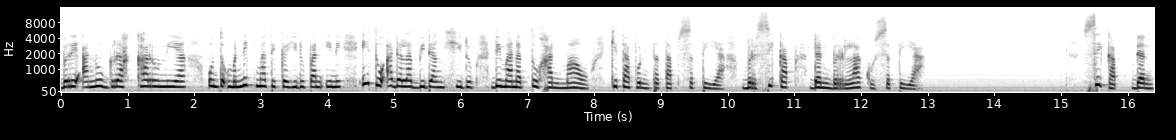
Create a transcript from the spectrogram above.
beri anugerah karunia untuk menikmati kehidupan ini. Itu adalah bidang hidup di mana Tuhan mau kita pun tetap setia, bersikap dan berlaku setia. Sikap dan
